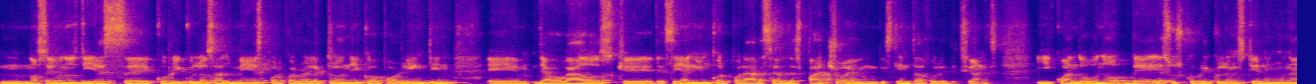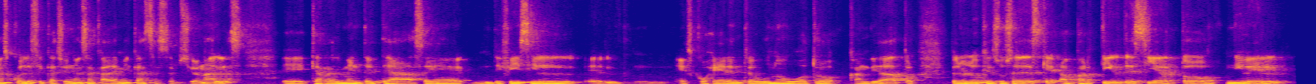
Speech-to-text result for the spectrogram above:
no sé, unos 10 eh, currículos al mes por correo electrónico, por LinkedIn, eh, de abogados que desean incorporarse al despacho en distintas jurisdicciones. Y cuando uno ve esos currículums, tienen unas cualificaciones académicas excepcionales, eh, que realmente te hace difícil escoger entre uno u otro candidato. Pero lo que sucede es que a partir de cierto nivel,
